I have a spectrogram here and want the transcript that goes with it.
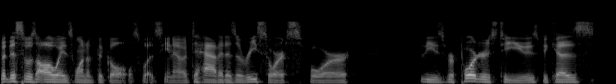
but this was always one of the goals was, you know, to have it as a resource for these reporters to use because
